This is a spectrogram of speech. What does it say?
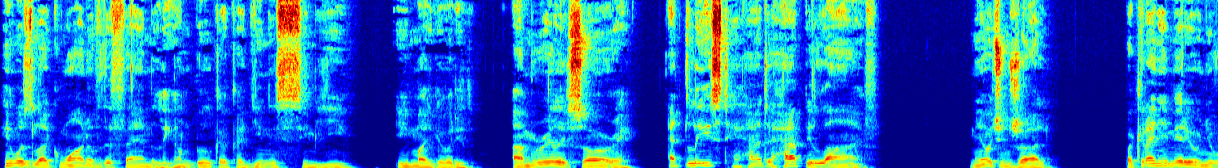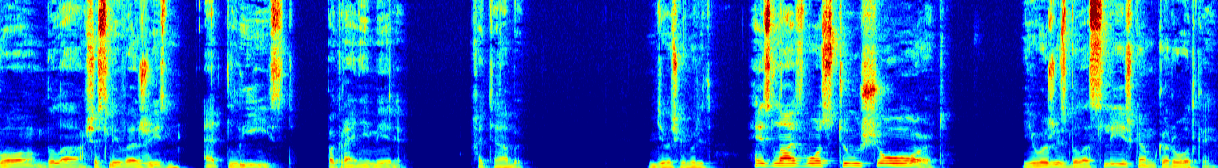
He was like one of the family. Он был как один из семьи. И мать говорит, I'm really sorry. At least he had a happy life. Мне очень жаль. По крайней мере, у него была счастливая жизнь. At least. По крайней мере. Хотя бы. Девочка говорит, His life was too short. Его жизнь была слишком короткой.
